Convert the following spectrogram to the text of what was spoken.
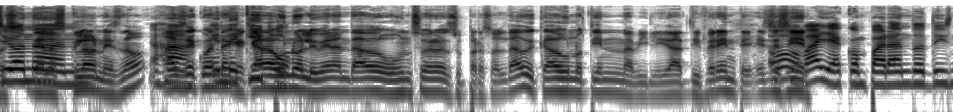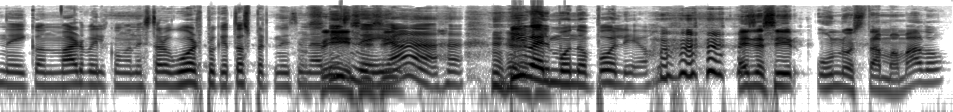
funcionan, clones, ¿no? ajá, Haz de cuenta en que cada uno le hubieran dado un suero de super soldado y cada uno tiene una habilidad diferente. Es oh, decir, vaya, comparando Disney con Marvel con Star Wars, porque todos pertenecen a Sí, Disney. sí. Ah. Viva el monopolio. es decir, uno está mamado,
